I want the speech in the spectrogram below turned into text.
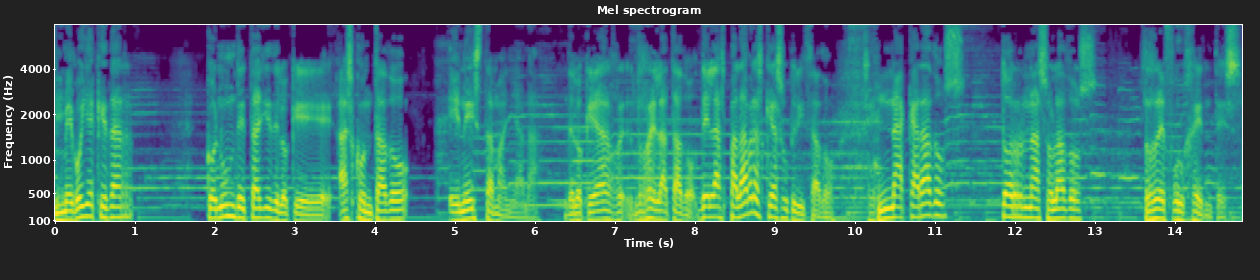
me voy a quedar con un detalle de lo que has contado en esta mañana, de lo que has relatado, de las palabras que has utilizado. Nacarados, tornasolados, refulgentes.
